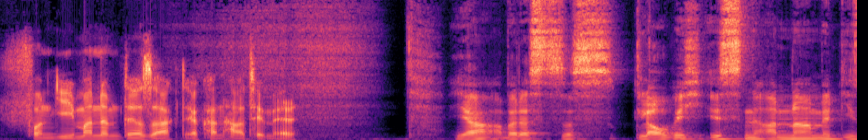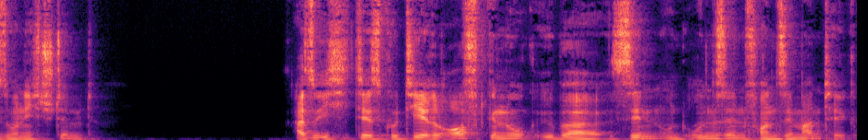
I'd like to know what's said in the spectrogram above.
von jemandem, der sagt, er kann HTML. Ja, aber das, das glaube ich, ist eine Annahme, die so nicht stimmt. Also ich diskutiere oft genug über Sinn und Unsinn von Semantik.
